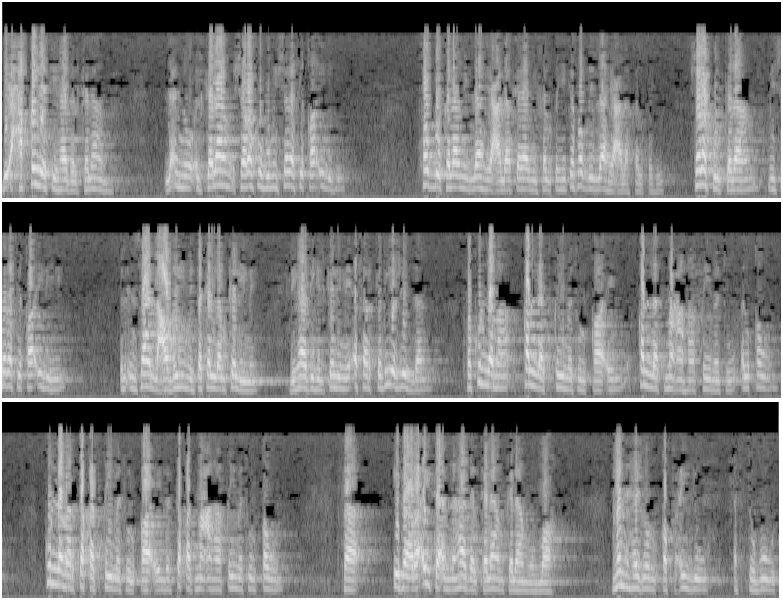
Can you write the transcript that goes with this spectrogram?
بأحقية هذا الكلام لأن الكلام شرفه من شرف قائله. فضل كلام الله على كلام خلقه كفضل الله على خلقه. شرف الكلام من شرف قائله. الإنسان العظيم يتكلم كلمة لهذه الكلمة أثر كبير جدا. فكلما قلت قيمة القائل قلت معها قيمة القول. كلما ارتقت قيمة القائل ارتقت معها قيمة القول. فإذا رأيت أن هذا الكلام كلام الله منهج قطعي الثبوت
